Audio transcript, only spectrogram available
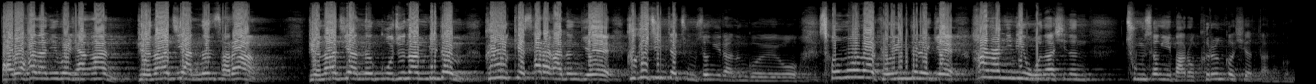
바로 하나님을 향한 변하지 않는 사랑, 변하지 않는 꾸준한 믿음 그렇게 살아가는 게 그게 진짜 충성이라는 거예요. 서머나 교인들에게 하나님이 원하시는 충성이 바로 그런 것이었다는 겁니다.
